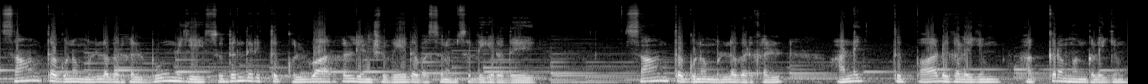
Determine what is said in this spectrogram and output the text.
சாந்த குணம் உள்ளவர்கள் பூமியை சுதந்திரித்துக் கொள்வார்கள் என்று வேத வசனம் சொல்லுகிறது. சாந்த குணம் உள்ளவர்கள் அனைத்து பாடுகளையும் அக்கிரமங்களையும்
